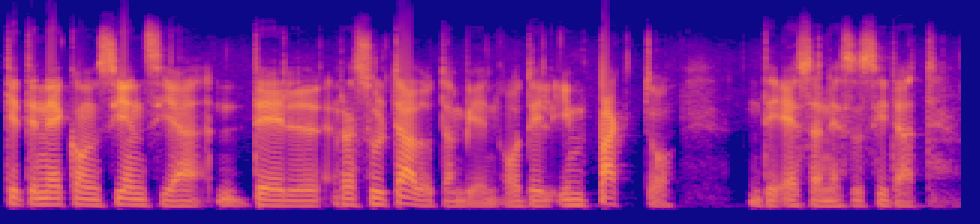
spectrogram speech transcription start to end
que tener conciencia del resultado también o del impacto de esa necesidad.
